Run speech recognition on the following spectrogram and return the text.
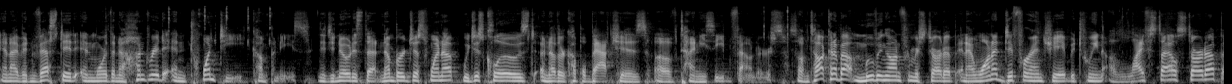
and I've invested in more than 120 companies. Did you notice that number just went up? We just closed another couple batches of Tiny Seed founders. So I'm talking about moving on from your startup, and I want to differentiate between a lifestyle startup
